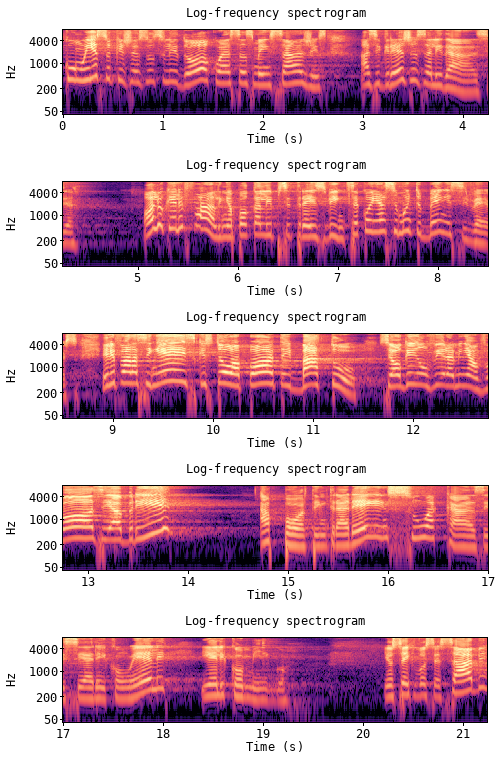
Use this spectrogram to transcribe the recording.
com isso que Jesus lidou com essas mensagens às igrejas ali da Ásia. Olha o que ele fala em Apocalipse 3:20. Você conhece muito bem esse verso. Ele fala assim: Eis que estou à porta e bato. Se alguém ouvir a minha voz e abrir a porta, entrarei em sua casa e cearei com ele e ele comigo. Eu sei que você sabe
